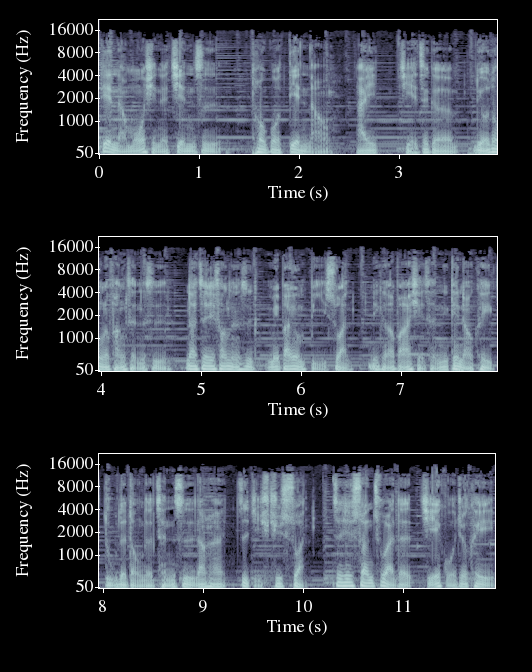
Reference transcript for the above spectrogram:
电脑模型的建制，透过电脑来解这个流动的方程式。那这些方程式没办法用笔算，你可能要把它写成电脑可以读得懂的程式，让它自己去算。这些算出来的结果就可以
